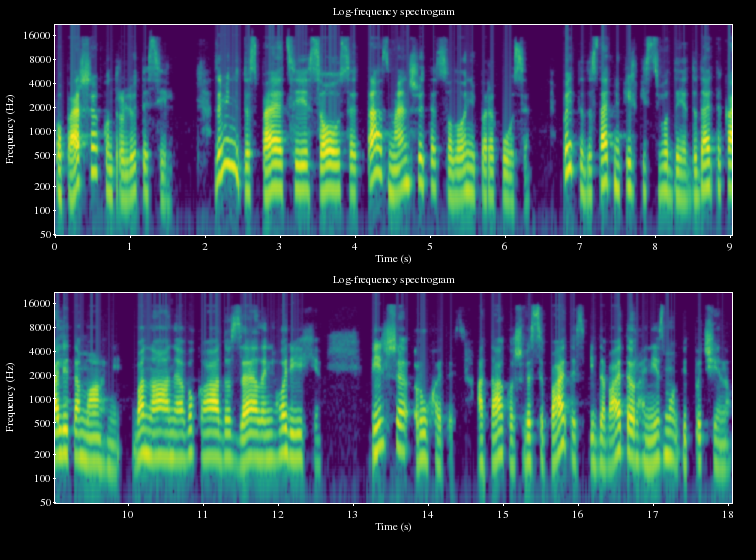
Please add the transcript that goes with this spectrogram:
По-перше, контролюйте сіль. Замінюйте спеції, соуси та зменшуйте солоні перекуси. Пийте достатню кількість води, додайте калій та магній, банани, авокадо, зелень, горіхи. Більше рухайтесь, а також висипайтесь і давайте організму відпочинок.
